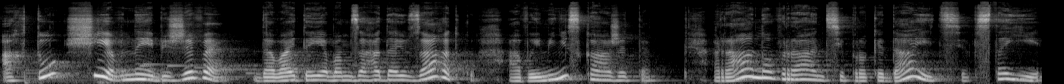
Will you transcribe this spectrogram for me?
а хто ще в небі живе? Давайте я вам загадаю загадку, а ви мені скажете. Рано вранці прокидається, встає,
